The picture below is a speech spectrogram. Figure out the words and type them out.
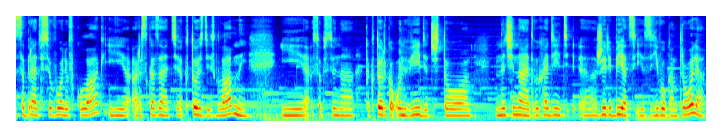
собрать всю волю в кулак и рассказать, кто здесь главный. И, собственно, как только он видит, что начинает выходить э, жеребец из его контроля,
